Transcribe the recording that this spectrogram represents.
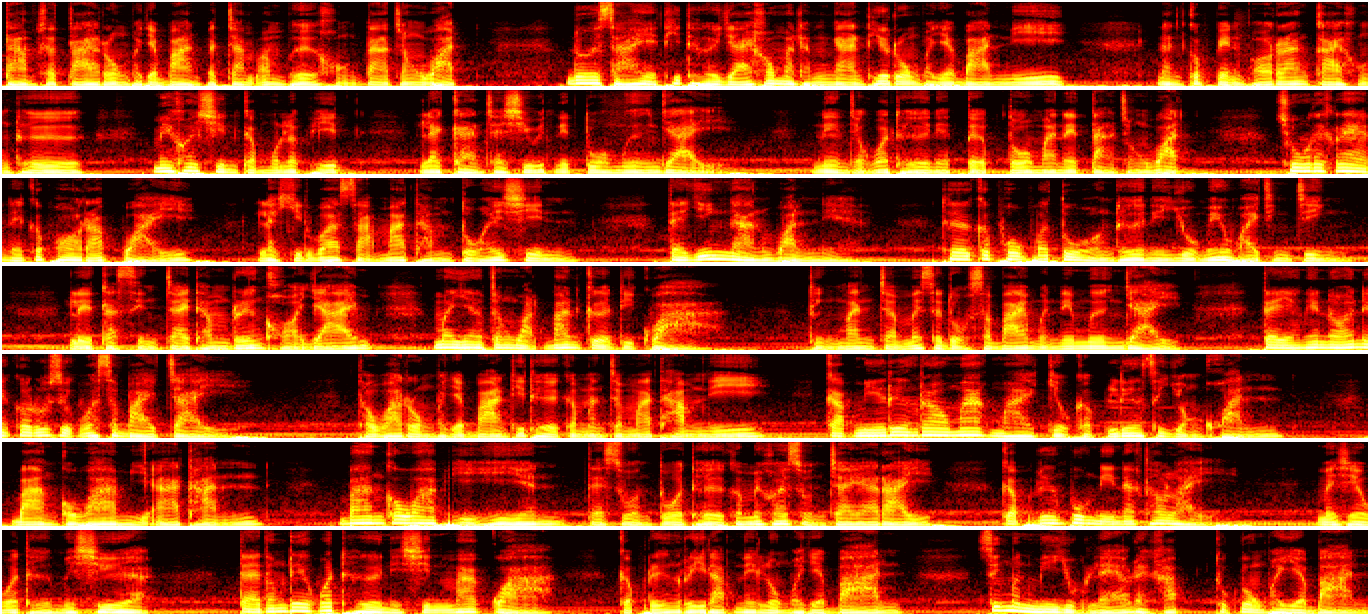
ตามสไตล์โรงพยาบาลประจำอำเภอของต่างจังหวัด โดยสาเหตุที่เธอย้ายเข้ามาทำงานที่โรงพยาบาลนี้ นั่นก็เป็นเพราะร่างกายของเธอไม่ค่อยชินกับมลพิษ และการใช้ชีวิตในตัวเมืองใหญ่ เนื่องจากว่าเธอเนี่ยเติบโตมาในต่างจังหวัด ช่วงแรกๆเนี่ยก็พอรับไหว และคิดว่าสามารถทำตัวให้ชิน แต่ยิ่งนานวันเนี่ย เธอก็พบว่าตัวของเธอเนี่ยอยู่ไม่ไหวจริง ๆ เลยตัดสินใจทำเรื่องขอย้าย มายังจังหวัดบ้านเกิดดีกว่า ถึงมันจะไม่สะดวกสบายเหมือนในเมืองใหญ่ แต่อย่างน้อยๆเนี่ยก็รู้สึกว่าสบายใจทว่าโรงพยาบาลที่เธอกำลังจะมาทำนี้กับมีเรื่องเล่ามากมายเกี่ยวกับเรื่องสยองขวัญ บางก็ว่ามีอาถรรพ์ บ้างก็ว่าผีเฮี้ยน แต่ส่วนตัวเธอก็ไม่ค่อยสนใจอะไร กับเรื่องพวกนี้นักเท่าไหร่ ไม่ใช่ว่าเธอไม่เชื่อ แต่ต้องเรียกว่าเธอนี่ชินมากกว่า กับเรื่องรีรับในโรงพยาบาล ซึ่งมันมีอยู่แล้วแหละครับ ทุกโรงพยาบาล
